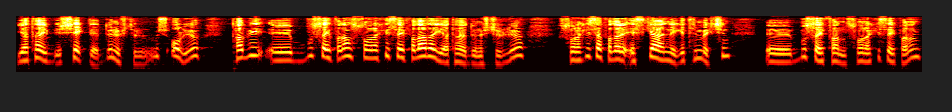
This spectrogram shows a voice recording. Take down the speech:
yatay bir şekle dönüştürülmüş oluyor. Tabi e, bu sayfadan sonraki sayfalar da yataya dönüştürülüyor. Sonraki sayfaları eski haline getirmek için e, bu sayfanın sonraki sayfanın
